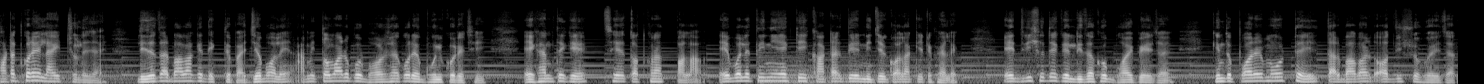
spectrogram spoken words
হঠাৎ করে লাইট চলে যায়। লিজা তার বাবাকে দেখতে পায়, যে বলে, আমি তোমার উপর ভরসা করে ভুল করেছি। এখান থেকে সে তৎক্ষণাৎ পালাও। এ বলে তিনি একটি কাটার দিয়ে নিজের গলা কেটে ফেলে। এই দৃশ্য দেখে লিজা খুব ভয় পেয়ে যায়। কিন্তু পরের মুহূর্তেই তার বাবার অদৃশ্য হয়ে যান।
